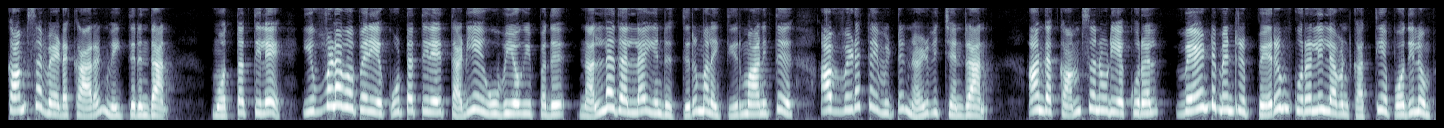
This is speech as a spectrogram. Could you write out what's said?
கம்ச வேடக்காரன் வைத்திருந்தான். மொத்தத்திலே இவ்வளவு பெரிய கூட்டத்திலே தடியை உபயோகிப்பது நல்லதல்ல என்று திருமலை தீர்மானித்து அவ்விடத்தை விட்டு நழுவிச் சென்றான். அந்த கம்சனுடைய குரல் வேண்டுமென்று பெரும் குரலில் அவன் கத்திய போதிலும்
